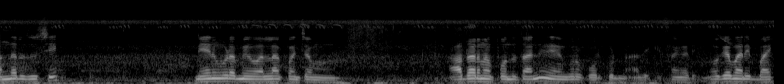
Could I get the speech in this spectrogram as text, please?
అందరూ చూసి నేను కూడా మీ వల్ల కొంచెం ఆదరణ పొందుతానని నేను కూడా కోరుకుంటున్నాను అది సంగతి. ఓకే మరి బాయ్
